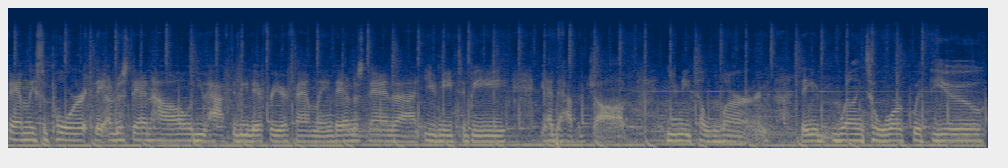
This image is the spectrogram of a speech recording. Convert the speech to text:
family support. They understand how you have to be there for your family. They understand that you need to be, you had to have a job. You need to learn. They're willing to work with you.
